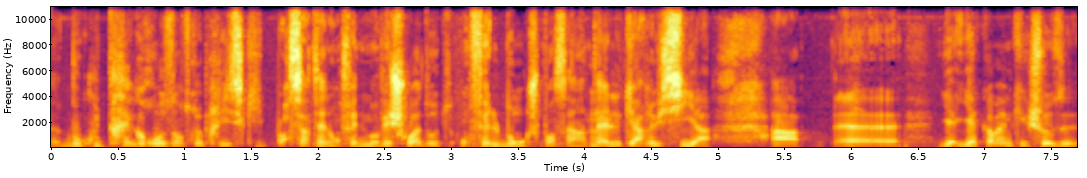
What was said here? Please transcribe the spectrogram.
euh, beaucoup de très grosses entreprises qui, pour certaines, ont fait de mauvais choix, d'autres ont fait le bon. Je pense à Intel qui a réussi à. Il y, a quand même quelque chose,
